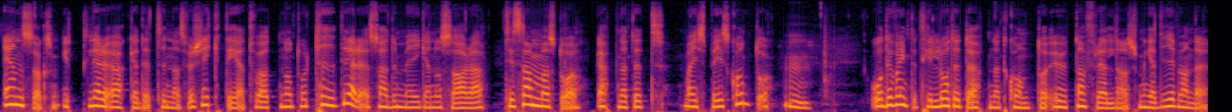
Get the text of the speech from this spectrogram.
En sak som ytterligare ökade Tinas försiktighet var att något år tidigare så hade Megan och Sara tillsammans då öppnat ett MySpace-konto. Mm. Och det var inte tillåtet att öppna ett konto utan föräldrarnas medgivande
